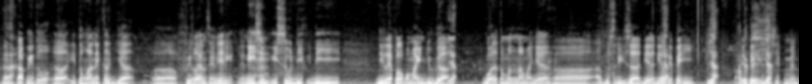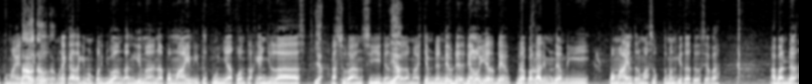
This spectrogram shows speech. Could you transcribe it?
Hah? Tapi itu eh, hitungannya kerja eh, freelance ya. Jadi ini isu-isu di di di level pemain juga. Ya. Gua ada temen namanya eh, Agus Riza, dia di Ya. APPI. ya APPI ya Asosiasi pemain pemain. Tahu, Nah, itu tahu, tahu. mereka lagi memperjuangkan gimana pemain itu punya kontrak yang jelas, Ya. asuransi dan Ya. segala macam. Dan dia udah dia lawyer, dia berapa Betul. kali mendampingi pemain termasuk teman kita tuh siapa? Abanda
